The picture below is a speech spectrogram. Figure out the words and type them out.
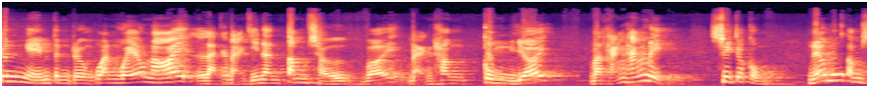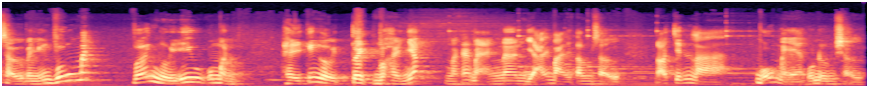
kinh nghiệm tình trường của anh quéo nói là các bạn chỉ nên tâm sự với bạn thân cùng giới và thẳng thắn đi, suy cho cùng. Nếu muốn tâm sự về những vướng mắc với người yêu của mình, thì cái người tuyệt vời nhất mà các bạn nên giải bày tâm sự đó chính là bố mẹ của đương sự.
